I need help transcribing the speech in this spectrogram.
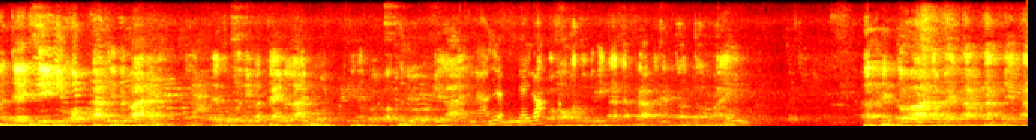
ปัจจัยที่ที่ครบตามที่เป็นว่านะครับแต่ทุกคนนี้ปัจจัยเป็นหลายผลที่ทำให้ความสะดวกและไม่หลายหนาเหือนใหญ่เนาะก็ขอวัตถุวิธีการต่างๆนะครับตอนต่อไปพระเป็นตัวานำให้ทำนักเมต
